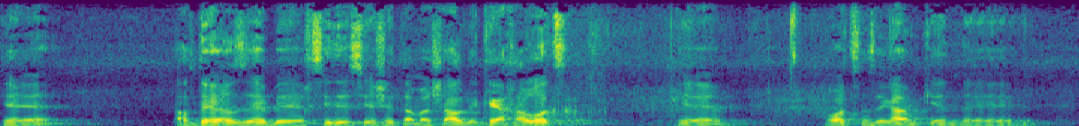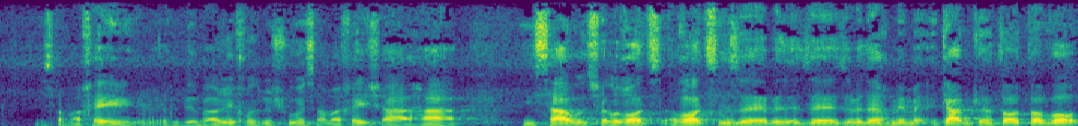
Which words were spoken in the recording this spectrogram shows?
כן? על דרך זה בחסידס יש את המשל בכיח הרוצן. Yeah. כן? רוצן זה גם כן אה, סמכי, ובאריכות בשבוע סמכי, שהעיסאוות של רוצן, רוצן זה, זה, זה בדרך גם כן אותו אותו וורד.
